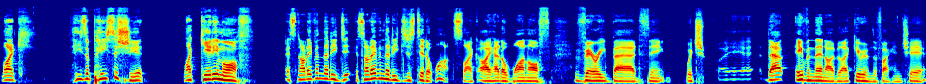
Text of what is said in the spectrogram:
Like he's a piece of shit. Like get him off. It's not even that he did. It's not even that he just did it once. Like I had a one-off, very bad thing. Which uh, that even then I'd be like, give him the fucking chair.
